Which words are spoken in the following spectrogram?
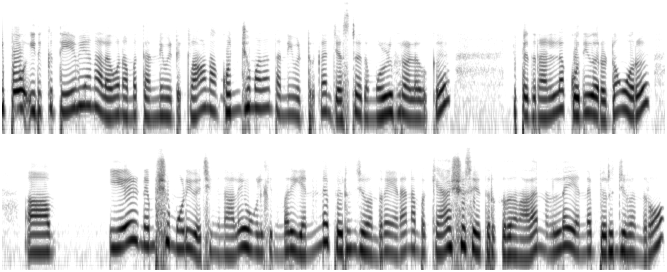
இப்போது இதுக்கு தேவையான அளவு நம்ம தண்ணி விட்டுக்கலாம். நான் கொஞ்சமாக தான் தண்ணி விட்டுருக்கேன். ஜஸ்ட் அது முழுகிற அளவுக்கு. இப்போ இது நல்லா கொதி வரட்டும். ஒரு ஏழு நிமிஷம் மூடி வச்சிங்கனாலே உங்களுக்கு இந்த மாதிரி எண்ணெய் பிரிஞ்சு வந்துடும் ஏன்னா நம்ம கேஷு சேர்த்துருக்கிறதுனால நல்ல எண்ணெய் பிரிஞ்சு வந்துடும்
